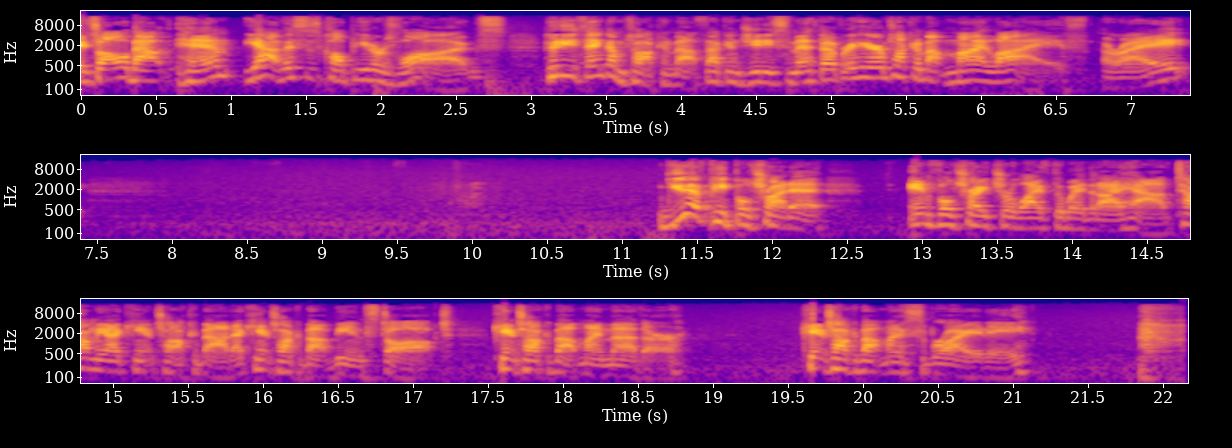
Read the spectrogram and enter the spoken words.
it's all about him. Yeah, this is called Peter's Vlogs. Who do you think I'm talking about? Fucking Judy Smith over here? I'm talking about my life, all right? You have people try to infiltrate your life the way that I have. Tell me I can't talk about it. I can't talk about being stalked. Can't talk about my mother. Can't talk about my sobriety.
